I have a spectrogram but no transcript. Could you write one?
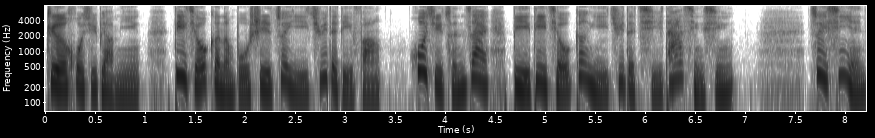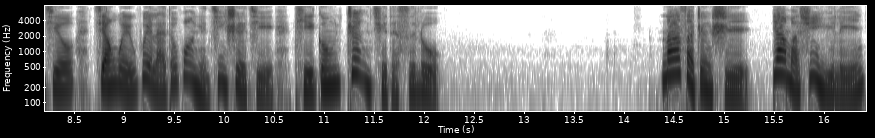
这或许表明地球可能不是最宜居的地方，或许存在比地球更宜居的其他行星。最新研究将为未来的望远镜设计提供正确的思路。” NASA 证实，亚马逊雨林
